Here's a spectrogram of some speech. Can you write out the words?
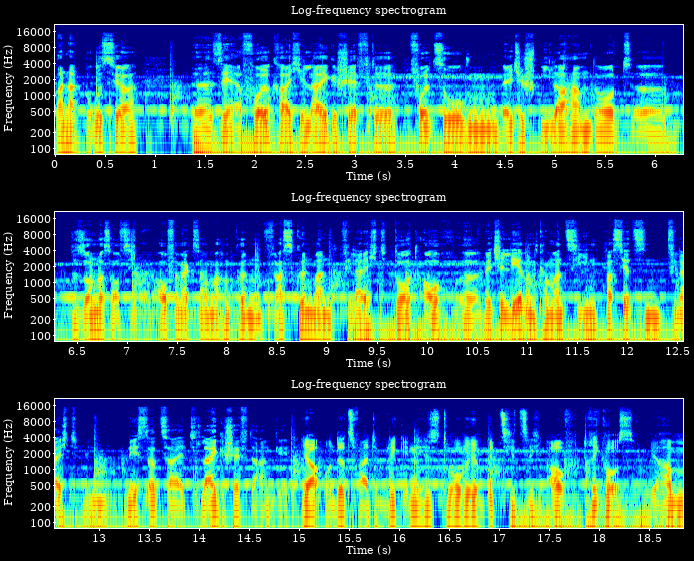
Wann hat Borussia äh, sehr erfolgreiche Leihgeschäfte vollzogen? Welche Spieler haben dort äh, besonders auf sich aufmerksam machen können und was können man vielleicht dort auch, äh, welche Lehren kann man ziehen, was jetzt vielleicht in nächster Zeit Leihgeschäfte angeht. Ja, und der zweite Blick in die Historie bezieht sich auf Trikots. Wir haben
